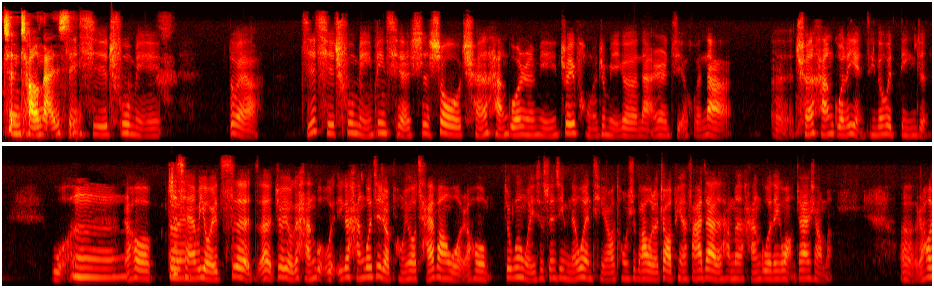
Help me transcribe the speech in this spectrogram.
正常男性极，其出名，对啊，极其出名，并且是受全韩国人民追捧的这么一个男人结婚，那呃，全韩国的眼睛都会盯着我。嗯然后之前有一次，呃，就有个韩国我一个韩国记者朋友采访我，然后就问我一些孙兴民的问题，然后同时把我的照片发在了他们韩国的一个网站上嘛。呃，然后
